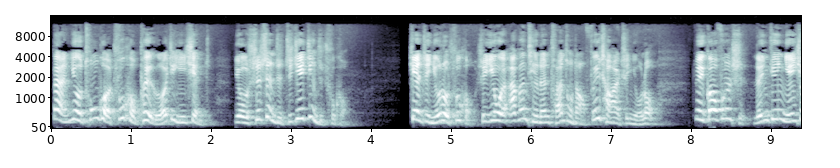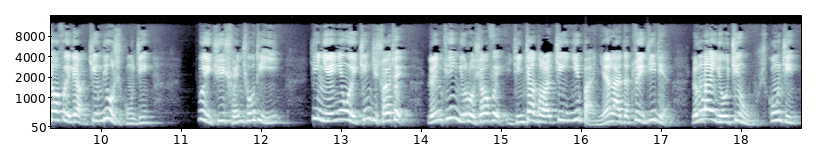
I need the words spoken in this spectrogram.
但又通过出口配额进行限制，有时甚至直接禁止出口。限制牛肉出口是因为阿根廷人传统上非常爱吃牛肉，最高峰时人均年消费量近六十公斤，位居全球第一。近年因为经济衰退，人均牛肉消费已经降到了近一百年来的最低点，仍然有近五十公斤。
